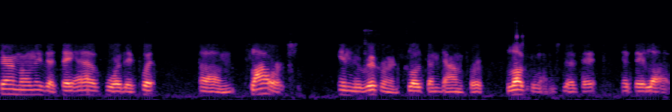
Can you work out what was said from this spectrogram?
ceremony that they have where they put um, flowers in the river and float them down for loved ones that they that they love.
